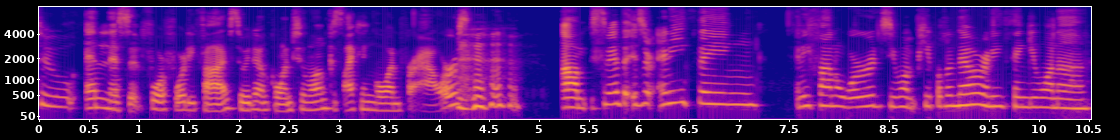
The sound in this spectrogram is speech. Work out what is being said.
to end this at 4:45, so we don't go on too long because I can go on for hours. um, Samantha, is there anything, any final words you want people to know, or anything you want to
